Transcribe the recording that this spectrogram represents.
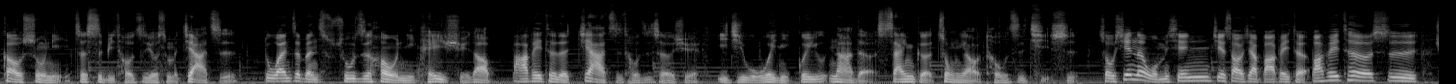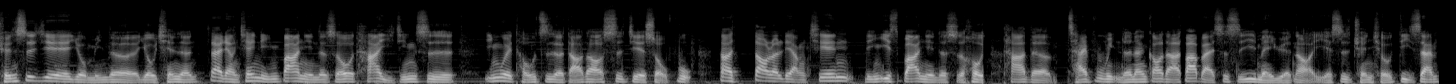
告诉你这四笔投资有什么价值。读完这本书之后，你可以学到巴菲特的价值投资哲学，以及我为你归纳的三个重要投资启示。首先呢，我们先介绍一下巴菲特。巴菲特是全世界有名的有钱人，在两千零八年的时候，他已经是因为投资而达到世界首富。那到了两千零一十八年的时候，他的财富仍然高达八百四十亿美元啊，也是全球第三。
